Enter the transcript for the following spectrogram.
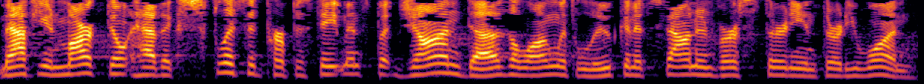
Matthew and Mark don't have explicit purpose statements, but John does, along with Luke, and it's found in verse 30 and 31.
